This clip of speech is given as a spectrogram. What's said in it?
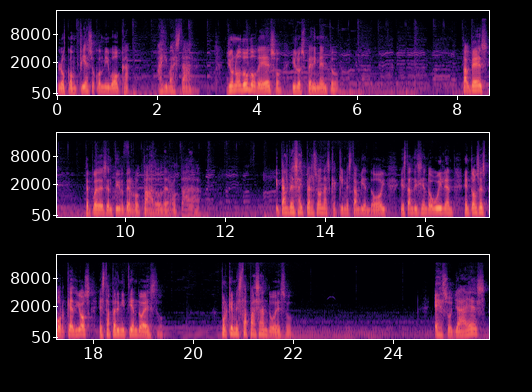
lo confieso con mi boca, ahí va a estar. Yo no dudo de eso y lo experimento. Tal vez te puedes sentir derrotado, derrotada. Y tal vez hay personas que aquí me están viendo hoy y están diciendo, William, entonces, ¿por qué Dios está permitiendo esto? ¿Por qué me está pasando eso? Eso ya es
